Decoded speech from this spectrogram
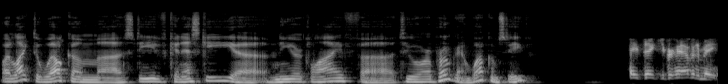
Well, I'd like to welcome uh, Steve Kineski uh, of New York Life uh, to our program. Welcome, Steve. Hey, thank you for having me.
